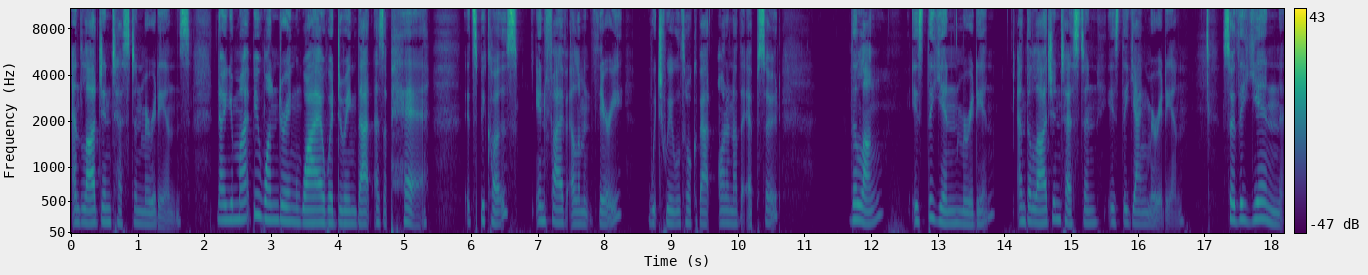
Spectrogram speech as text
and large intestine meridians. Now, you might be wondering why we're doing that as a pair. It's because in five element theory, which we will talk about on another episode, the lung is the yin meridian, and the large intestine is the yang meridian. So the yin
